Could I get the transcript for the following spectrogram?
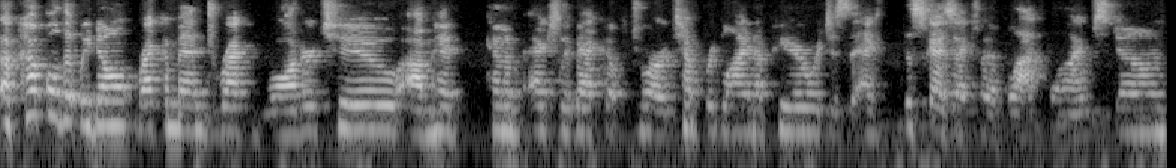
a couple that we don't recommend direct water to. Um, had kind of actually back up to our tempered line up here, which is this guy's actually a black limestone,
